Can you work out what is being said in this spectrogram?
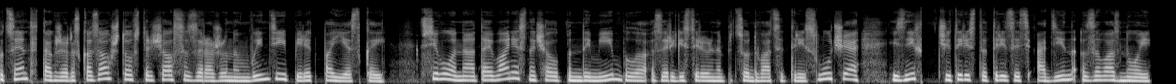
Пациент также рассказал, что встречался с зараженным в Индии перед поездкой. Всего на Тайване с начала пандемии было зарегистрировано 523 случая, из них 431 завозной.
